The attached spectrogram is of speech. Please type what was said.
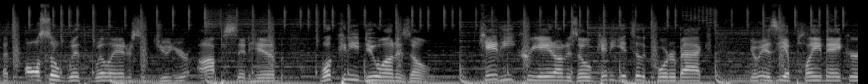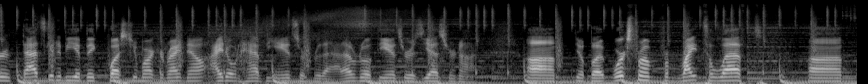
That's also with Will Anderson Jr. opposite him. What can he do on his own? Can he create on his own? Can he get to the quarterback? You know, is he a playmaker? That's going to be a big question mark. And right now, I don't have the answer for that. I don't know if the answer is yes or not. Um, you know, but works from from right to left. Um,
